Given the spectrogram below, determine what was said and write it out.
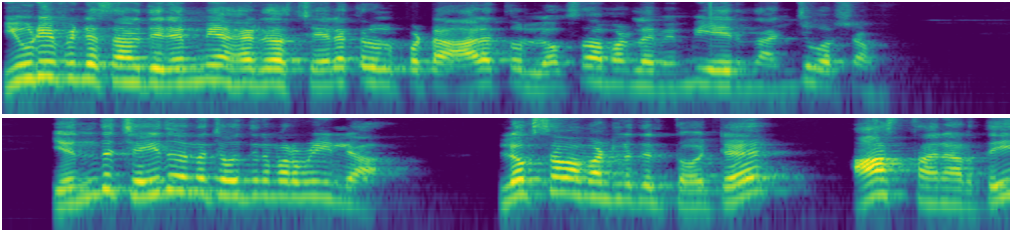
യു ഡി എഫിന്റെ സ്ഥാനത്ത് രമ്യ ഹരിദാസ് ചേലക്കര ഉൾപ്പെട്ട ആലത്തൂർ ലോക്സഭാ മണ്ഡലം എം പി ആയിരുന്ന അഞ്ചു വർഷം. എന്ത് ചെയ്തു എന്ന ചോദ്യത്തിന് മറുപടിയില്ല. ലോക്സഭാ മണ്ഡലത്തിൽ തോറ്റ് ആ സ്ഥാനാർത്ഥി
